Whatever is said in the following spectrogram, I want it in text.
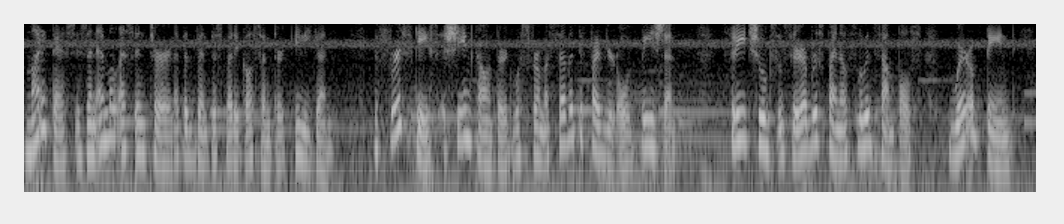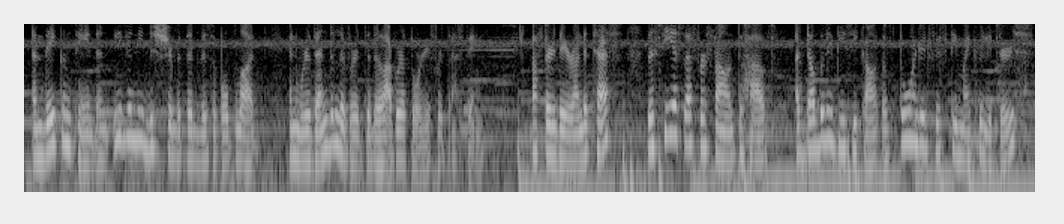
Marites is an MLS intern at Adventist Medical Center, Iligan. The first case she encountered was from a 75 year old patient. Three tubes of cerebrospinal fluid samples were obtained and they contained an evenly distributed visible blood and were then delivered to the laboratory for testing. After they ran the tests, the CSF were found to have a WBC count of 250 microliters,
